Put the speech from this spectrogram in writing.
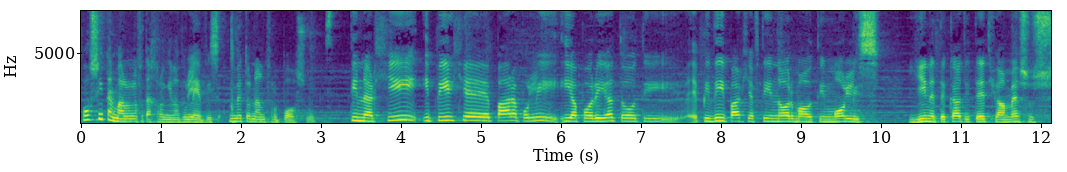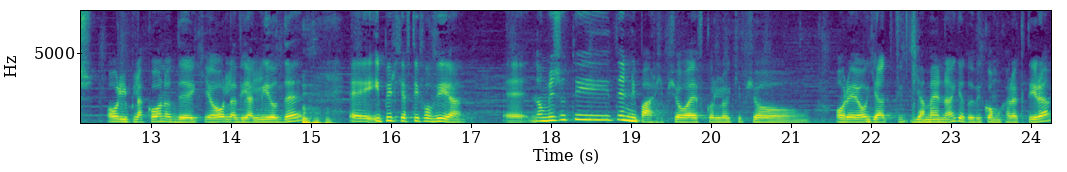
πώς ήταν μάλλον αυτά τα χρόνια να δουλεύεις με τον άνθρωπό σου; την αρχή υπήρχε πάρα πολύ η απορία το ότι επειδή υπάρχει αυτή η νόρμα ότι μόλις γίνεται κάτι τέτοιο αμέσως όλοι πλακώνονται και όλα διαλύονται, ε, υπήρχε αυτή η φοβία. Ε, νομίζω ότι δεν υπάρχει πιο εύκολο και πιο ωραίο για, τη- για μένα, για το δικό μου χαρακτήρα,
